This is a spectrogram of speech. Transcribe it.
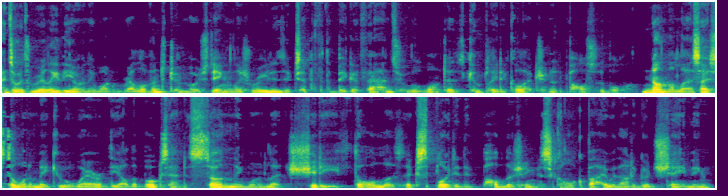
and so it's really the only one relevant to most English readers except for the bigger fans who will want as complete a collection as possible. Nonetheless, I still want to make you aware of the other books and certainly won't let shitty, thoughtless, exploitative publishing skulk by without a good shaming.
